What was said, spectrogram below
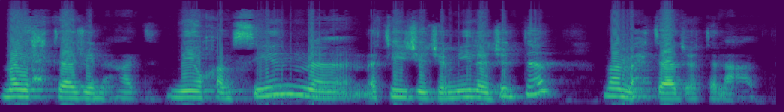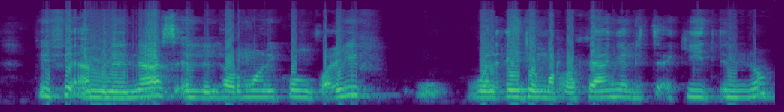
ما يحتاج ينعاد. 150 نتيجة جميلة جدا ما محتاجة تنعاد. في فئة من الناس اللي الهرمون يكون ضعيف ونعيده مرة ثانية للتأكيد أنه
